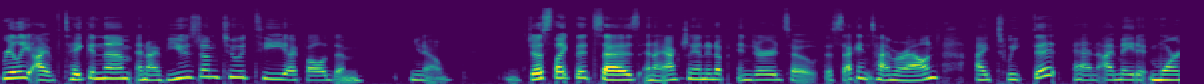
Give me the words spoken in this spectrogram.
really I've taken them and I've used them to a T. I followed them, you know, just like it says, and I actually ended up injured. So the second time around, I tweaked it and I made it more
